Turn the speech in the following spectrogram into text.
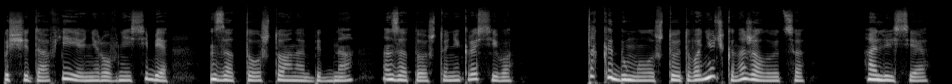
посчитав ее неровнее себе, за то, что она бедна, за то, что некрасива. Так и думала, что эта вонючка нажалуется. Алисия.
